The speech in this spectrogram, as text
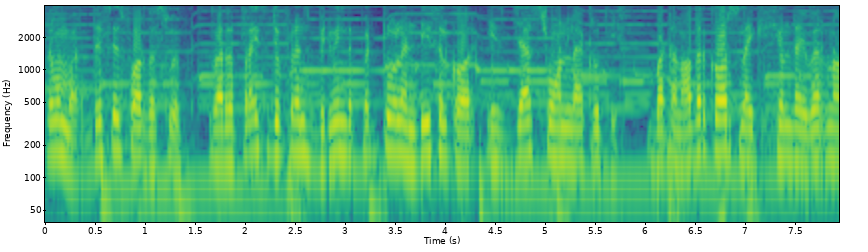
Remember, this is for the Swift, where the price difference between the petrol and diesel car is just 1 lakh rupees. But on other cars like Hyundai Verna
